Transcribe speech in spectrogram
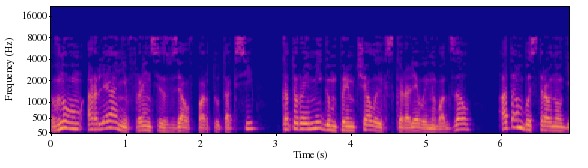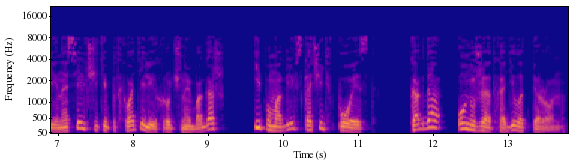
В Новом Орлеане Фрэнсис взял в порту такси, которая мигом примчала их с королевой на вокзал, а там быстроногие носильщики подхватили их ручной багаж и помогли вскочить в поезд, когда он уже отходил от перрона.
